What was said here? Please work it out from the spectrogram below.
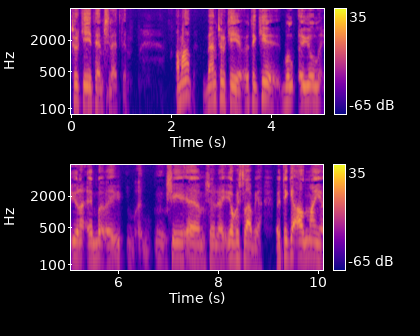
Türkiye'yi temsil ettim. Ama ben Türkiye'yi öteki bu, e, yol, Yunan, e, e, şey söyle Yugoslavya, öteki Almanya,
